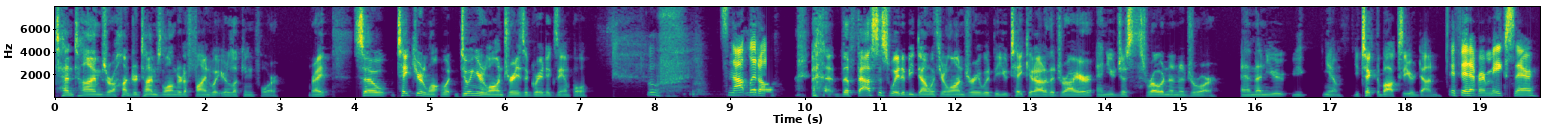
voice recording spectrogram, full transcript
10 times or 100 times longer to find what you're looking for, right? So take your doing your laundry is a great example. Oof. It's not little. the fastest way to be done with your laundry would be you take it out of the dryer and you just throw it in a drawer. And then you you you know you tick the box that you're done. If it ever makes there.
